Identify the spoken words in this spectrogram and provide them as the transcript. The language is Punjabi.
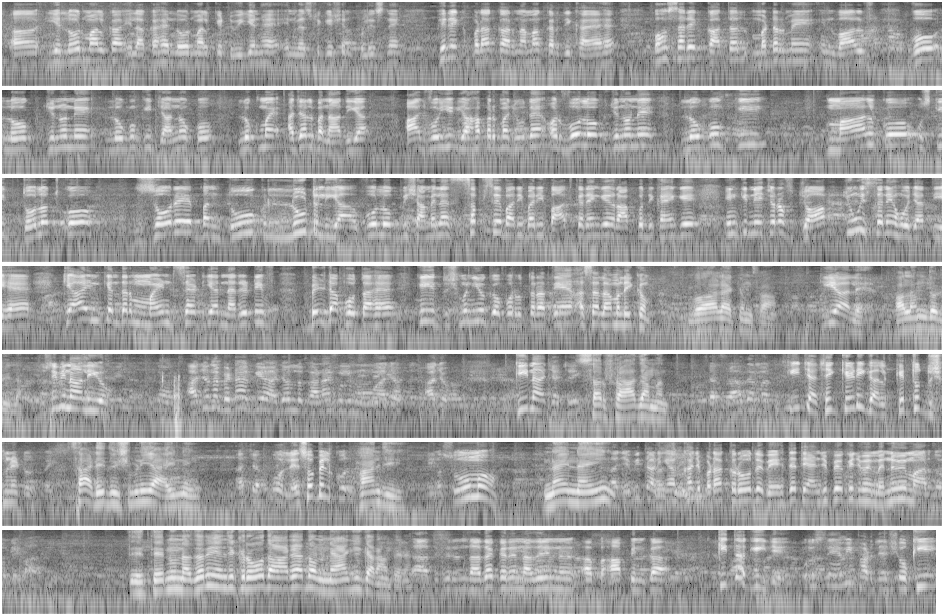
अ, ये लोअर माल का इलाका है लोअर माल के डिवीज़न है इन्वेस्टिगेशन पुलिस ने फिर एक बड़ा कारनामा कर दिखाया है बहुत सारे कातल मर्डर में इन्वाल्व वो लोग जिन्होंने लोगों की जानों को लुकम अजल बना दिया। आज वो ये यहाँ पर मौजूद हैं और वो लोग जिन्होंने लोगों की माल को, उसकी दौलत को ज़ोर बंदूक लूट लिया, वो लोग भी शामिल हैं। सबसे बारी बारी बात करेंगे और आपको दिखाएँगे इनकी नेचर ऑफ़ जॉब क्यों इस तरह हो जाती है, क्या इनके अंदर माइंड सेट या नैरेटिव बिल्डअप होता है कि ये दुश्मनियों के ऊपर उतर आते हैं। असलकम वालेकुम ਕੀ ਹਾਲ ਹੈ? ਅਲਹਮਦੁਲਿਲਾ। ਤੁਸੀਂ ਵੀ ਨਾਲ ਹੀ ਹੋ? ਆ ਨਾ ਬੇਟਾ ਅੱਗੇ ਆ ਜਾਓ ਕੀ ਮੂੰਹ ਆ ਜਾਓ ਕੀ ਨਾ ਚਾਚਾ? ਸਰਫਰਾਜ਼ ਅਹਿਮਦ ਸਰਫਰਾਜ਼ ਅਹਿਮਦ ਕੀ ਚਾਚਾ ਕਿਹੜੀ ਗੱਲ ਕਿੱਥੋਂ ਦੁਸ਼ਮਣੀ ਟੁੱਟ ਪਈ? ਸਾਡੀ ਦੁਸ਼ਮਣੀ ਆਈ ਨਹੀਂ। ਅੱਛਾ ਭੋਲੇ ਸੋ ਬਿਲਕੁਲ। ਹਾਂਜੀ। ਮਾਸੂਮ ਹੋ? ਨਹੀਂ ਨਹੀਂ। ਅਜੇ ਵੀ ਤੁਹਾਡੀਆਂ ਅੱਖਾਂ 'ਚ ਬੜਾ ਕਰੋਧ ਵੇਖਦੇ ਤੇ ਇੰਜ ਪਿਓ ਕਿ ਜਿਵੇਂ ਮੈਨੂੰ ਵੀ ਮਾਰ ਦੋਗੇ। ਤੇ ਤੈਨੂੰ ਨਜ਼ਰ ਹੀ ਇੰਜ ਕਰੋਧ ਆ ਰਿਹਾ ਤਾਂ ਮੈਂ ਕੀ ਕਰਾਂ ਫਿਰ? ਤੇ ਫਿਰ ਅੰਦਾਜ਼ਾ ਕਰੇ ਨਾਜ਼ਰੀਨ ਅਬ ਆਪ ਇਨਕਾ ਕੀਤਾ ਕੀਜੇ ਪੁਲਿਸ ਨੇ ਐਵੇਂ ਫੜ ਲਿਆ ਸ਼ੋਕੀ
